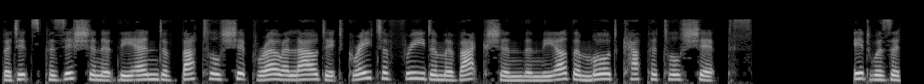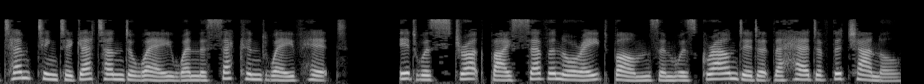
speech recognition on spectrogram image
but its position at the end of Battleship Row allowed it greater freedom of action than the other moored capital ships. It was attempting to get underway when the second wave hit. It was struck by seven or eight bombs and was grounded at the head of the channel.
